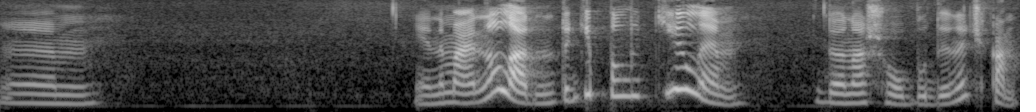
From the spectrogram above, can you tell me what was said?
Ем... Ні, немає. Ну ладно, тоді полетіли до нашого будиночка.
